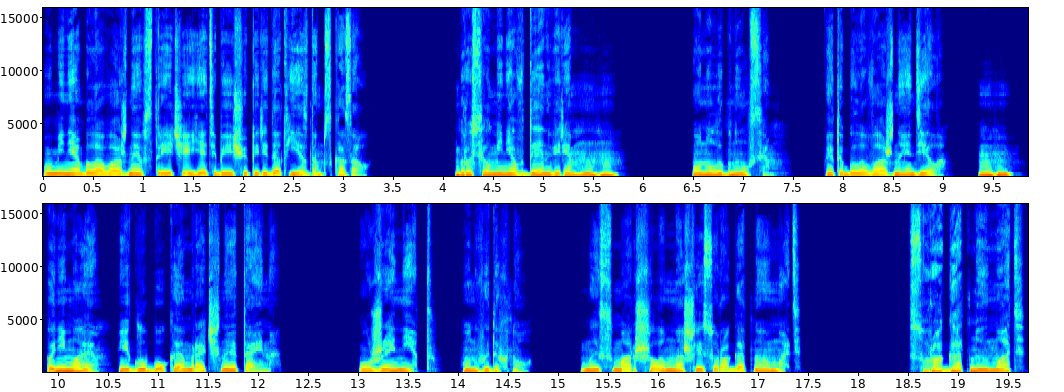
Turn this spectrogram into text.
У меня была важная встреча, я тебе еще перед отъездом сказал. Бросил меня в Денвере, угу. Он улыбнулся. Это было важное дело. Угу, понимаю. И глубокая мрачная тайна. «Уже нет», — он выдохнул. «Мы с маршалом нашли суррогатную мать». «Суррогатную мать?»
